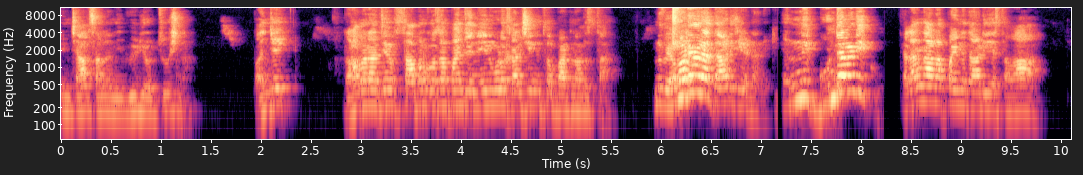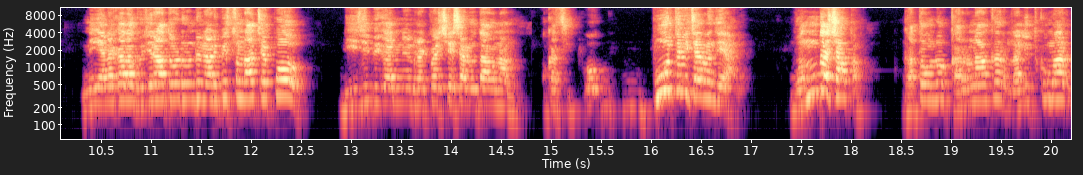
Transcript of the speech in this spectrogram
నేను చాలాసార్లు నీ వీడియో చూసిన. పనిచేయి రామరాజ్యం స్థాపన కోసం పనిచేయి నేను కూడా కలిసి నీతో పాటు నడుస్తా. నువ్వెవడెవరా దాడి చేయడానికి? ఎన్ని గుండెలు నీకు? తెలంగాణ పైన దాడి చేస్తావా? నీ వెనకాల గుజరాత్తోడు ఉండి నడిపిస్తున్నా చెప్పు. డీజీపీ గారిని నేను రిక్వెస్ట్ చేసి అడుగుతా ఉన్నాను. ఒక పూర్తి విచారణ చేయాలి. వంద శాతం. గతంలో కరుణాకర్ లలిత్ కుమార్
